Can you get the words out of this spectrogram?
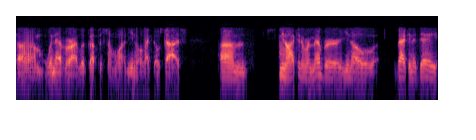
um, whenever I look up to someone, you know, like those guys. Um, you know, I can remember, you know, back in the day,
